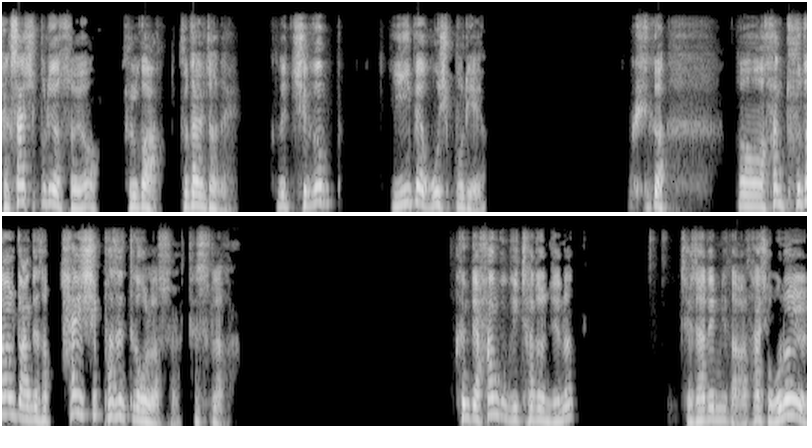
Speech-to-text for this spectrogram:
140불이었어요. 불과 두 달 전에. 근데 지금 250불이에요. 그러니까, 어, 한 두 달도 안 돼서 80%가 올랐어요. 테슬라가. 근데 한국 2차전지는 제자리입니다. 사실 오늘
